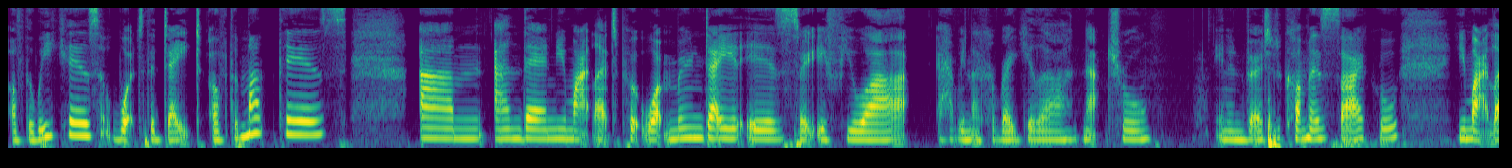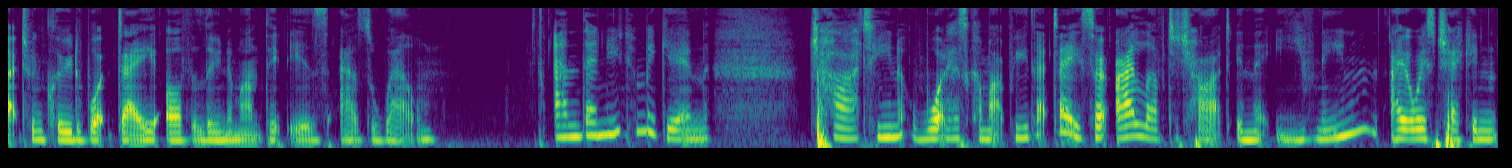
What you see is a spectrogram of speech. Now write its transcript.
of the week is, what the date of the month is, um, and then you might like to put what moon day it is. So, if you are having like a regular natural in inverted commas cycle, you might like to include what day of the lunar month it is as well. And then you can begin charting what has come up for you that day. So I love to chart in the evening. I always check in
